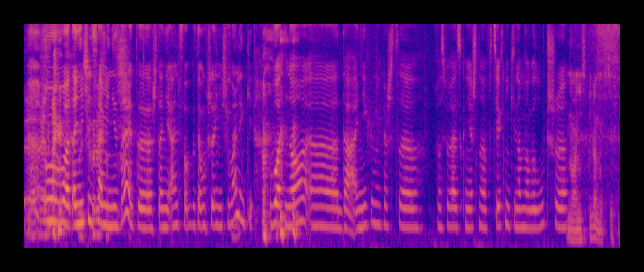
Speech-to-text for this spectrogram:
Э, Вот, они еще сами не знают, э, что они альфа, потому что они еще маленькие. Вот, но э, да, они, мне кажется, разбираются, конечно, в технике намного лучше. Ну, они с пеленок в технике.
